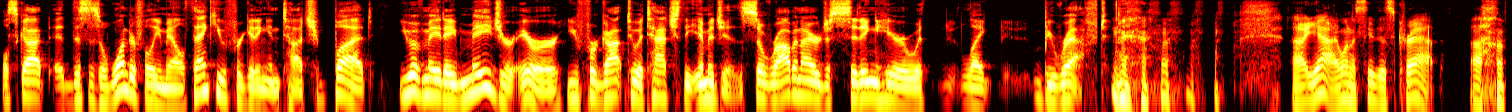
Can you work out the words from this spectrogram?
Well, Scott, uh, this is a wonderful email. Thank you for getting in touch, but you have made a major error. You forgot to attach the images. So Rob and I are just sitting here with like bereft. uh, yeah, I want to see this crap. Um,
